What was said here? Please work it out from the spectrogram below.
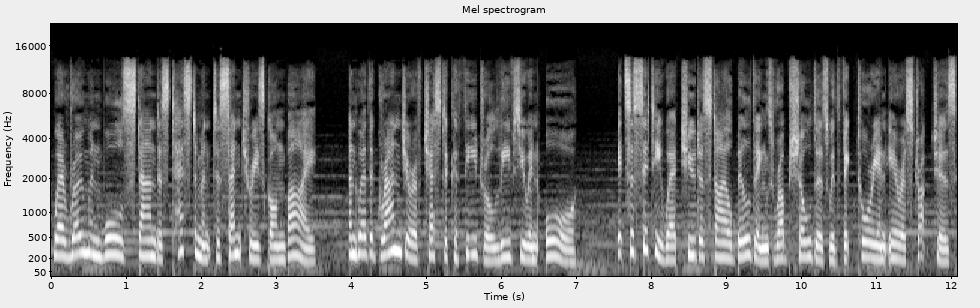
where Roman walls stand as testament to centuries gone by, and where the grandeur of Chester Cathedral leaves you in awe it's a city where Tudor-style buildings rub shoulders with Victorian-era structures,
